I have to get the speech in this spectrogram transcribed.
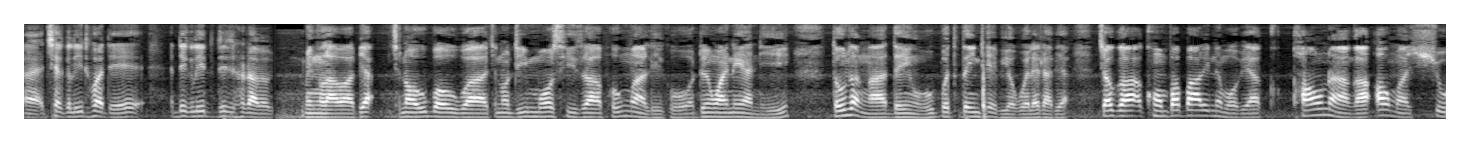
အဲအချက်ကလေးထွက်တယ်အတစ်ကလေးတစ်ထွက်တာပဲမင်္ဂလာပါဗျကျွန်တော်ဥပ္ပဥပါကျွန်တော်ဒီမော်စီစာအဖုံးမလေးကိုအတွင်းဝိုင်းထဲကနေ35သိန်းကိုပုတ်သိန်းထည့်ပြီးတော့ဝယ်လိုက်တာဗျကြောက်ကအခွန်ပပလေးနဲ့ပေါ့ဗျာခေါင်းတာကအောက်မှာရှူ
